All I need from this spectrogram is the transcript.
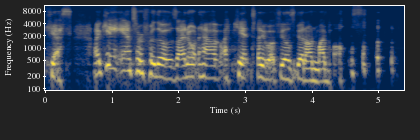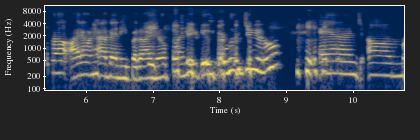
yes. I can't answer for those. I don't have, I can't tell you what feels good on my balls. well, I don't have any, but I know plenty of people who do. and um,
